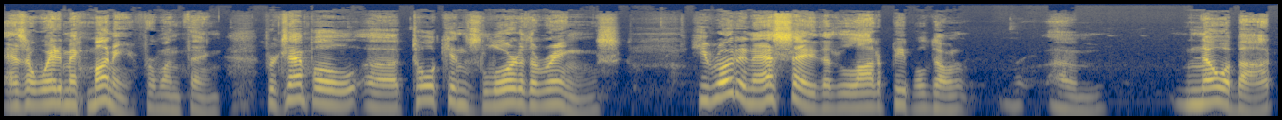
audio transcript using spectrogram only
as a way to make money for one thing. For example, uh, Tolkien's Lord of the Rings he wrote an essay that a lot of people don't um, know about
